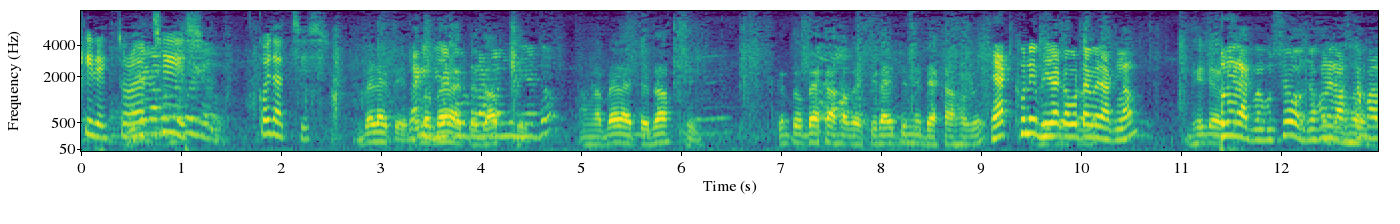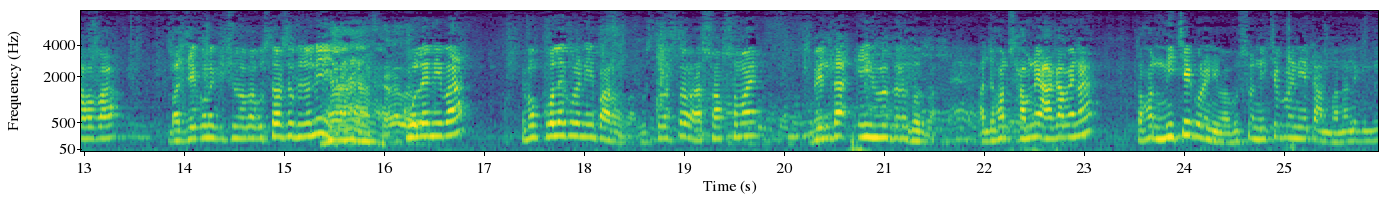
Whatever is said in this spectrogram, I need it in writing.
কি রে চলে যাচ্ছিস? কই যাচ্ছিস? বেড়াইতে বেড়াইতে যাচ্ছি। আমরা বেড়াইতে যাচ্ছি। কিন্তু দেখা হবে প্রায় দিনে দেখা হবে। এক্ষুনি ভিজা কাপড়টা আমি রাখলাম। কোলে রাখবা বুঝছ? যখন রাস্তা পার হবা বা যে কোনো কিছু হবে বুঝতে পারছ দুজনই? কোলে নিবা এবং কোলে করে নিয়ে পার হবা বুঝতে পারছ? আর সব বেলটা এইভাবে করে ধরবা। আর যখন সামনে আগাবে না তখন নিচে করে নিবা বুঝছ? নিচে করে নিয়ে টানবা নাহলে কিন্তু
